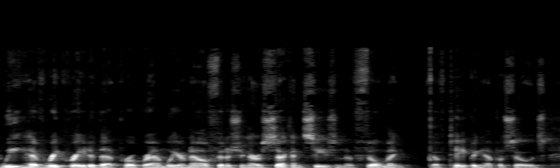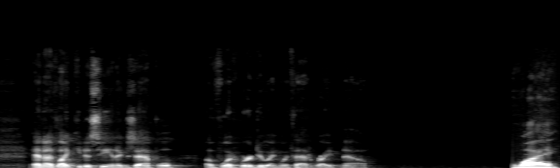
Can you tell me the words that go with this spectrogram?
we have recreated that program. We are now finishing our second season of filming, of taping episodes, and I'd like you to see an example of what we're doing with that right now. Why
